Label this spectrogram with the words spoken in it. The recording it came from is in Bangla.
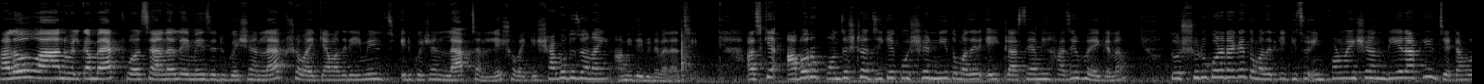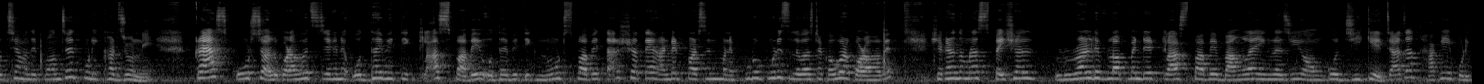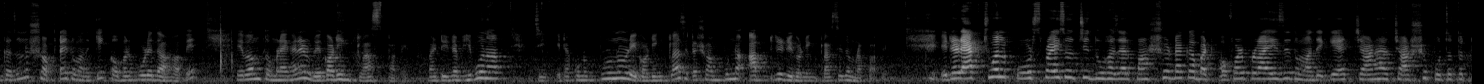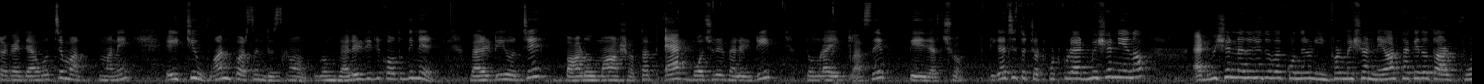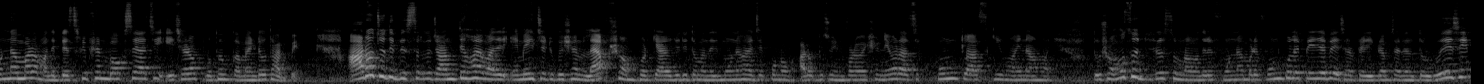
Hello one welcome back to our channel MAJ education lab সবাইকে আমাদের এমএজ এডুকেশন ল্যাব চ্যানেলে সবাইকে স্বাগত জানাই। আমি দেবীনা ব্যানার্জি। আজকে আবারও পঞ্চাশটা জিকে কোশ্চেন নিয়ে তোমাদের এই ক্লাসে আমি হাজির হয়ে গেলাম। তো শুরু করার আগে তোমাদেরকে কিছু ইনফরমেশন দিয়ে রাখি, যেটা হচ্ছে আমাদের পঞ্চায়েত পরীক্ষার জন্য ক্র্যাশ কোর্স চালু করা হয়েছে, যেখানে অধ্যায়ভিত্তিক ক্লাস পাবে, অধ্যায়ভিত্তিক নোটস পাবে, তার সাথে হান্ড্রেড পার্সেন্ট মানে পুরোপুরি সিলেবাসটা কভার করা হবে। সেখানে তোমরা স্পেশাল রুরাল ডেভেলপমেন্টের ক্লাস পাবে, বাংলা, ইংরাজি, অঙ্ক জিকে যা যা থাকে এই পরীক্ষার জন্য সবটাই তোমাদেরকে কভার করে দেওয়া হবে। এবং তোমরা এখানে রেকর্ডিং ক্লাস পাবে। বাট এটা ভেবো না যে এটা কোনো পুরনো রেকর্ডিং ক্লাস এটা সম্পূর্ণ আপডেটেড রেকর্ডিং ক্লাসে তোমরা পাবে। এটার অ্যাকচুয়াল কোর্স প্রাইস হচ্ছে দু হাজার পাঁচশো টাকা বাট অফার প্রাইসে তোমাদেরকে চার হাজার চারশো পঁচাত্তর টাকায় দেওয়া হচ্ছে মানে এইটি ওয়ান পার্সেন্ট ডিসকাউন্ট এবং ভ্যালিডিটি কতদিনের ভ্যালিডিটি হচ্ছে বারো মাস, অর্থাৎ এক বছরের ভ্যালিডিটি তোমরা এই ক্লাসে পেয়ে যাচ্ছ। ঠিক আছে? তো চটপট করে অ্যাডমিশন নিয়ে নাও। অ্যাডমিশন না যদি তোমার কোনো ইনফরমেশন নেওয়ার থাকে, তো তার ফোন নাম্বার আমাদের ডেসক্রিপশন বক্সে আছে। এছাড়াও প্রথম কমেন্টেও থাকবে। আরও যদি বিস্তারিত জানতে হয় আমাদের এমএইচ এডুকেশন ল্যাব সম্পর্কে, আরও যদি তোমাদের মনে হয় যে কোনো আরও কিছু ইনফরমেশন নেওয়ার আছে, কোন ক্লাস কী হয় না হয়, তো সমস্ত ডিটেলস তোমরা আমাদের ফোন নাম্বারে ফোন করে পেয়ে যাবে। এছাড়াও টেলিগ্রাম চ্যানেল তো রয়েছে।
